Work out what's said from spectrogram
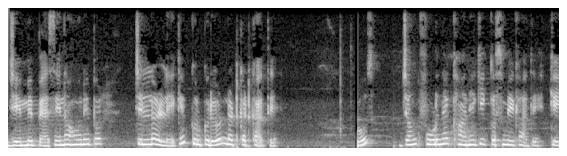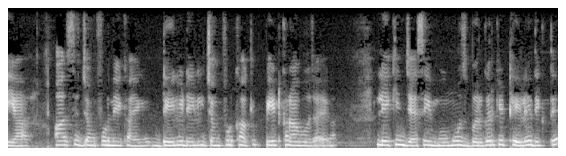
जेब में पैसे ना होने पर चिल्लर लेके कुरकुरे और नटखट खाते रोज़ जंक फ़ूड ने खाने की कस्में खाते कि यार, आज से जंक फ़ूड नहीं खाएँगे। डेली डेली जंक फ़ूड खा के पेट खराब हो जाएगा। लेकिन जैसे ही मोमोज, बर्गर के ठेले दिखते,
